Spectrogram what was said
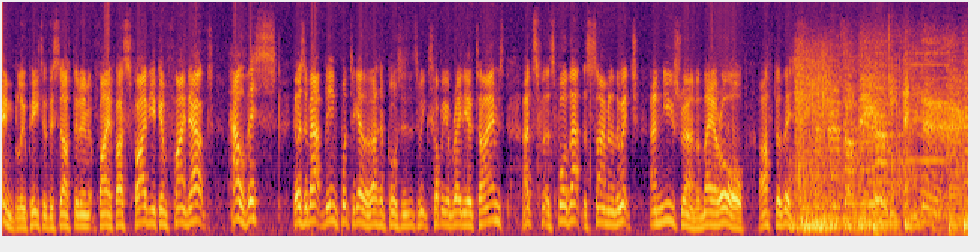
In Blue Peter this afternoon at five past five, you can find out how this goes about being put together. That, of course, is this week's copy of Radio Times. As for, as for that, the Simon and the Witch and News Round, and they are all after this. Defenders of the Earth.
